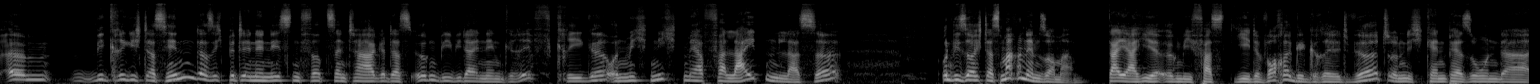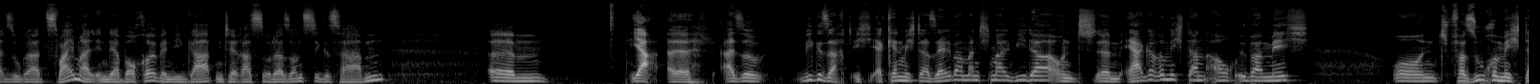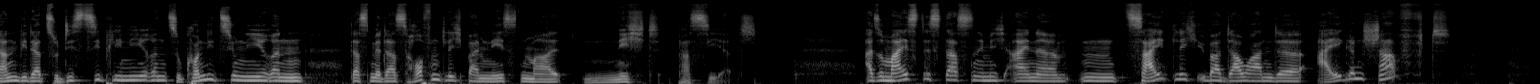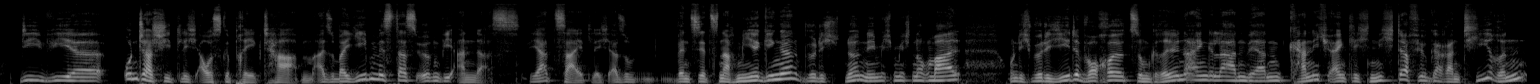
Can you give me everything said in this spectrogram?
ähm, wie kriege ich das hin, dass ich bitte in den nächsten 14 Tagen das irgendwie wieder in den Griff kriege und mich nicht mehr verleiten lasse? Und wie soll ich das machen im Sommer? Da ja hier irgendwie fast jede Woche gegrillt wird und ich kenne Personen da sogar zweimal in der Woche, wenn die Gartenterrasse oder sonstiges haben. Ähm, ja, äh, also wie gesagt, ich erkenne mich da selber manchmal wieder und ähm, ärgere mich dann auch über mich und versuche mich dann wieder zu disziplinieren, zu konditionieren, dass mir das hoffentlich beim nächsten Mal nicht passiert. Also meist ist das nämlich eine mh, hm, zeitlich überdauernde Eigenschaft, die wir unterschiedlich ausgeprägt haben. Also bei jedem ist das irgendwie anders, ja, zeitlich. Also wenn es jetzt nach mir ginge, würde ich, ne, nehme ich mich nochmal und ich würde jede Woche zum Grillen eingeladen werden, kann ich eigentlich nicht dafür garantieren,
